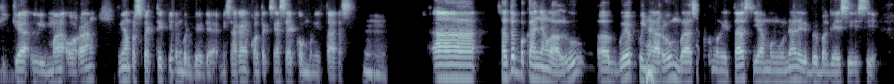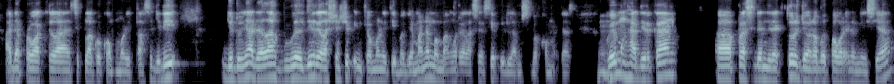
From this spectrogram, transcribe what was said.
tiga lima orang dengan perspektif yang berbeda misalkan konteksnya saya komunitas uh, satu pekan yang lalu uh, gue punya room bahas komunitas yang mengundang dari berbagai sisi. Ada perwakilan si pelaku komunitas jadi judulnya adalah building relationship in community bagaimana membangun relationship di dalam sebuah komunitas. Mm-hmm. gue menghadirkan uh, Presiden Direktur John Robert Power Indonesia,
